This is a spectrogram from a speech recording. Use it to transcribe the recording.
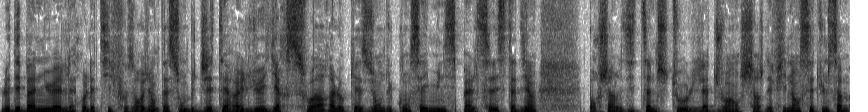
Le débat annuel relatif aux orientations budgétaires a eu lieu hier soir à l'occasion du conseil municipal célestadien. Pour Charles Zitzenstuhl, l'adjoint en charge des finances, c'est une somme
